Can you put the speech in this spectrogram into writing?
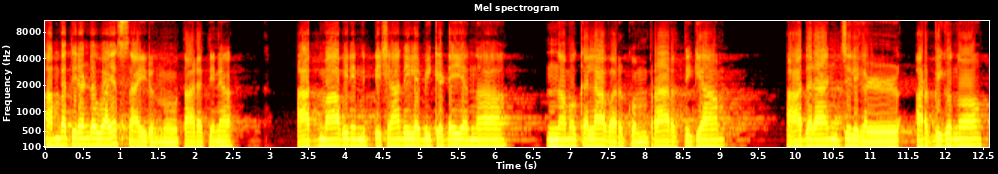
അമ്പത്തിരണ്ട് വയസ്സായിരുന്നു താരത്തിന്. ആത്മാവിന് നിത്യശാന്തി ലഭിക്കട്ടെ എന്ന് നമുക്കെല്ലാവർക്കും പ്രാർത്ഥിക്കാം. ആദരാഞ്ജലികൾ അർപ്പിക്കുന്നു.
